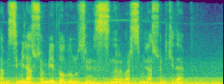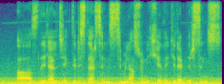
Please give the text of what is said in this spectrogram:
Tabi simülasyon 1'de olduğumuz için hız sınırı var. Simülasyon 2'de daha hızlı ilerleyecektir. İsterseniz simülasyon 2'ye de girebilirsiniz.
